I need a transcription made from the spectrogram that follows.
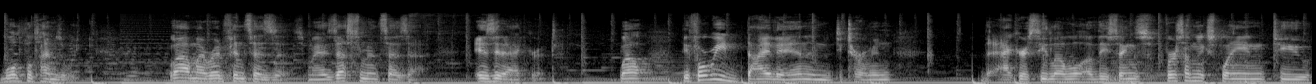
multiple times a week. Well, my Redfin says this, my Zestimate says that. Is it accurate? Well, before we dive in and determine the accuracy level of these things, first I'm gonna explain to you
